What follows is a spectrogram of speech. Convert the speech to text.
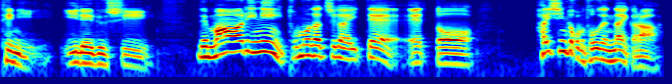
手に入れるし、で、周りに友達がいて、えっと、配信とかも当然ないから、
